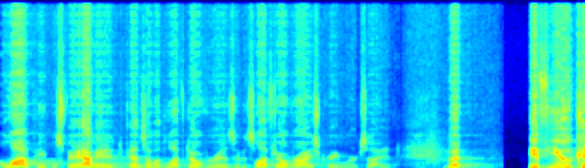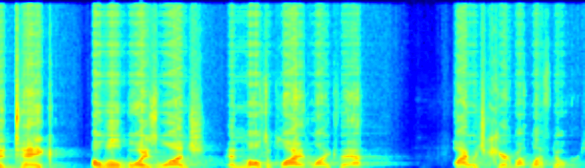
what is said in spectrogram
a lot of people's favorite. I mean, it depends on what leftover is. If it's leftover ice cream, we're excited. But if you could take a little boy's lunch and multiply it like that, why would you care about leftovers?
